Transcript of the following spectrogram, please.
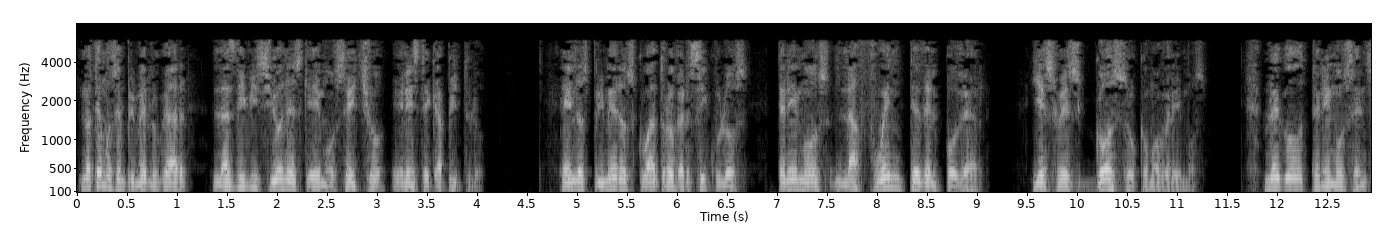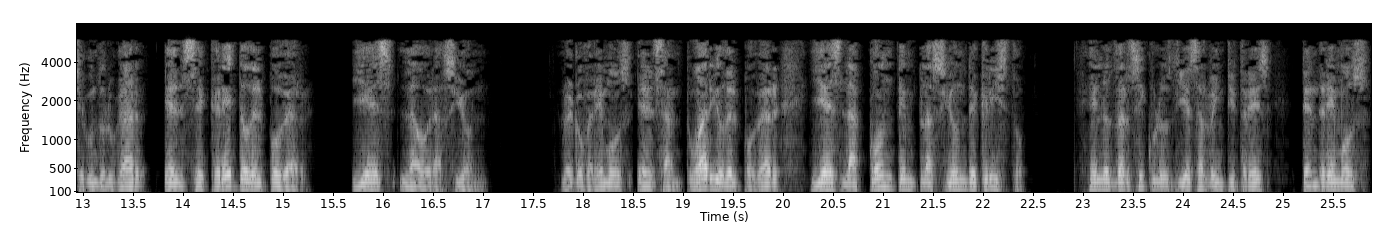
Notemos en primer lugar las divisiones que hemos hecho en este capítulo. En los primeros cuatro versículos tenemos la fuente del poder, y eso es gozo, como veremos. Luego tenemos en segundo lugar el secreto del poder, y es la oración. Luego veremos el santuario del poder, y es la contemplación de Cristo. En los versículos diez al veintitrés tendremos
